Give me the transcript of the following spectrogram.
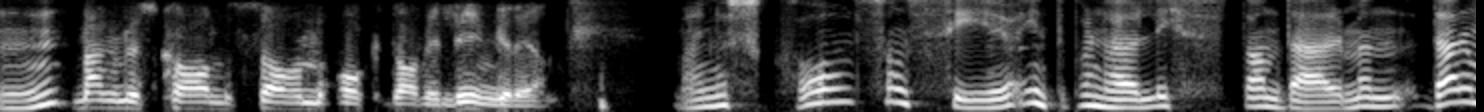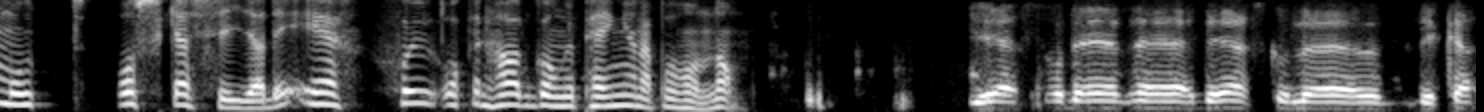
Mm. Magnus Carlsson och David Lindgren. Magnus Carlsson ser jag inte på den här listan där, men däremot Oscar Sia, det är sju och en halv gånger pengarna på honom. Yes, och det, eh, det skulle lika,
